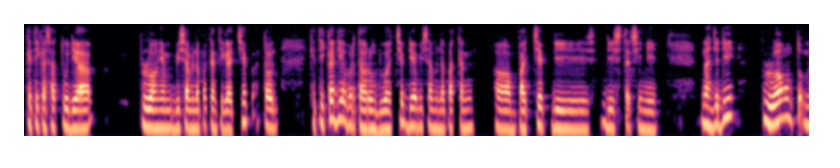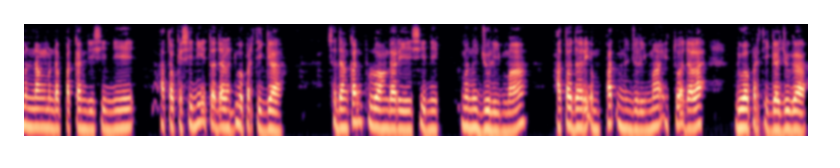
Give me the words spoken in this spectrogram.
Ketika satu dia peluangnya bisa mendapatkan tiga chip atau ketika dia bertaruh dua chip dia bisa mendapatkan uh, chip di di stage ini. Nah, jadi peluang untuk menang mendapatkan di sini atau ke sini itu adalah 2 per 3. Sedangkan peluang dari sini menuju 5 atau dari 4 menuju 5 itu adalah 2 per 3 juga.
